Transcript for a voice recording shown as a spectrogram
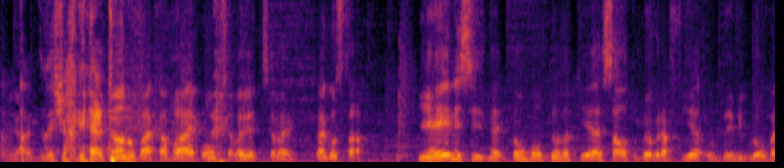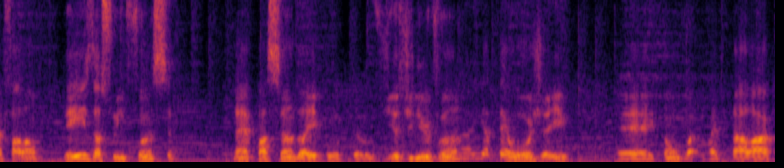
É melhor deixar quieto. Não, não vai acabar, é bom, você vai ver que você vai, vai gostar. E aí, nesse. Né, então, voltando aqui a essa autobiografia, o David Grohl vai falar desde a sua infância, né, passando aí por, pelos dias de Nirvana e até hoje aí. É, então, vai estar tá lá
